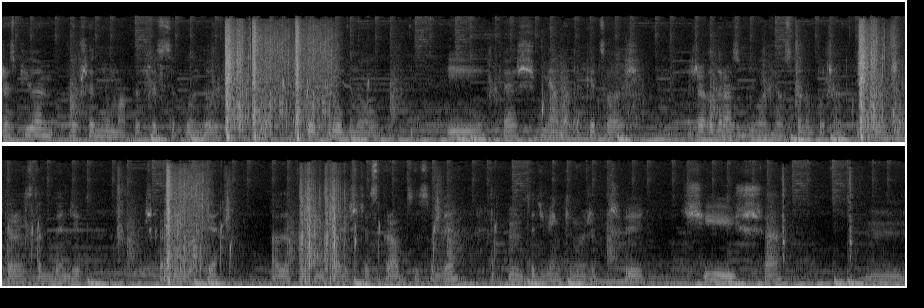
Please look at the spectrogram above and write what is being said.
Zrespiłem poprzednią mapę przez sekundę, taką próbną i też miała takie coś, że od razu była wioska na początku. Nie wiem, czy teraz tak będzie przy każdej ale później to jeszcze sprawdzę sobie. Hmm, te dźwięki może przyciszę. Hmm.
